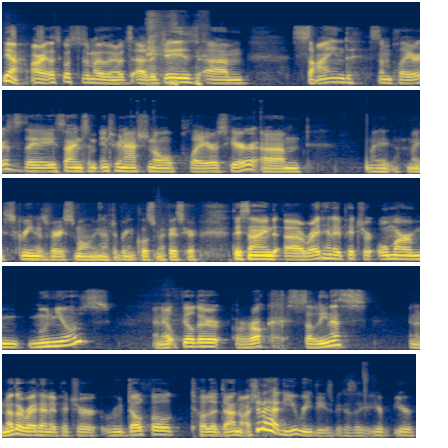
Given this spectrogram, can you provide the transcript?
Yeah. All right. Let's go to some other notes. Uh, the Jays um, signed some players. They signed some international players here. Um, my my screen is very small. I'm gonna have to bring it close to my face here. They signed uh, right-handed pitcher Omar Munoz, an outfielder Roque Salinas, and another right-handed pitcher Rudolfo Toledano. I should have had you read these because you're you're.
